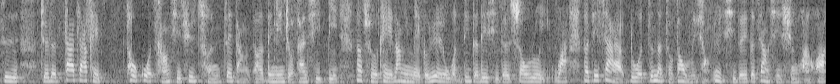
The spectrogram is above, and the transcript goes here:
是觉得大家可以透过长期去存这档呃零零九三七 B，那除了可以让你每个月有稳定的利息的收入以外，那接下来如果真的走到我们想预期的一个降息循环话，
